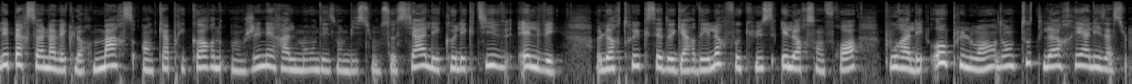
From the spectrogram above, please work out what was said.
Les personnes avec leur Mars en Capricorne ont généralement des ambitions sociales et collectives élevées. Leur truc, c'est de garder leur focus et leur sang-froid pour aller au plus loin dans toutes leurs réalisations.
